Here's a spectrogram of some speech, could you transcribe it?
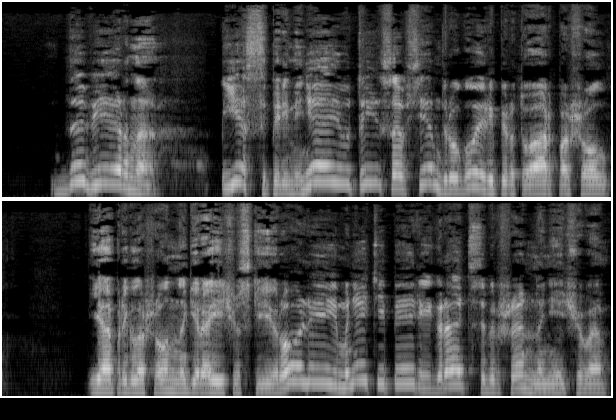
— Да верно. Пьесы переменяют, и совсем другой репертуар пошел. Я приглашен на героические роли, и мне теперь играть совершенно нечего.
